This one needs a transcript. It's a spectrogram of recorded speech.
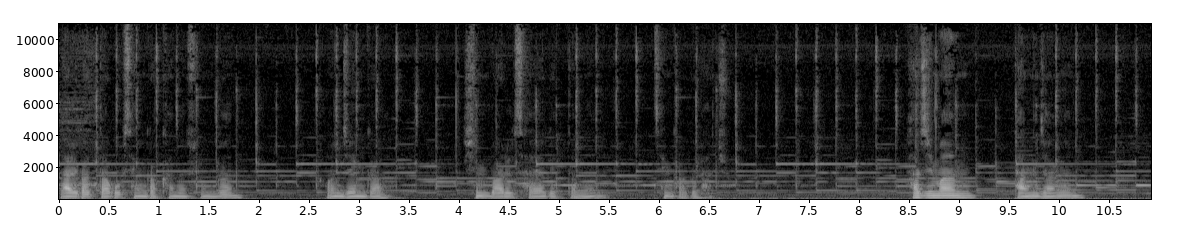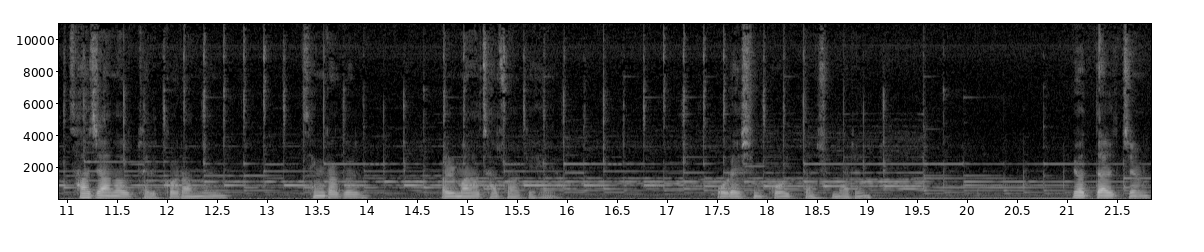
낡았다고 생각하는 순간 언젠가 신발을 사야겠다는 생각을 하죠. 하지만 당장은 사지 않아도 될 거라는 생각을 얼마나 자주 하게 해요. 오래 신고 있던 신발은 몇 달쯤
